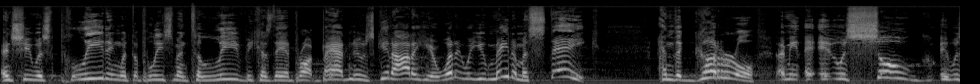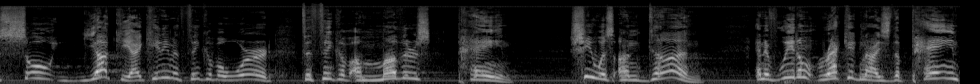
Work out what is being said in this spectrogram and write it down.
and she was pleading with the policeman to leave because they had brought bad news. Get out of here. What, you made a mistake. And the guttural, I mean, it, was so it was so yucky. I can't even think of a word to think of a mother's pain. She was undone. And if we don't recognize the pain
